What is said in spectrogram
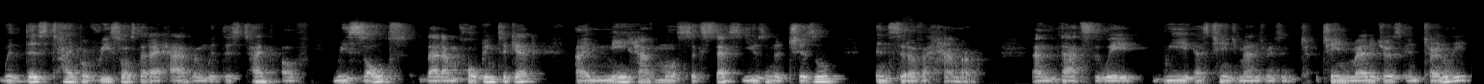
with this type of resource that I have and with this type of result that I'm hoping to get, I may have more success using a chisel instead of a hammer. And that's the way we as change managers and change managers internally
